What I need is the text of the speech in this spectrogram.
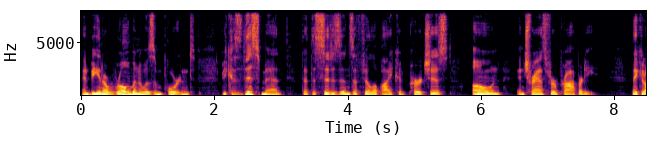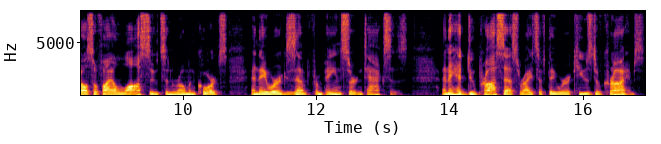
and being a Roman was important because this meant that the citizens of Philippi could purchase, own, and transfer property. They could also file lawsuits in Roman courts, and they were exempt from paying certain taxes. And they had due process rights if they were accused of crimes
